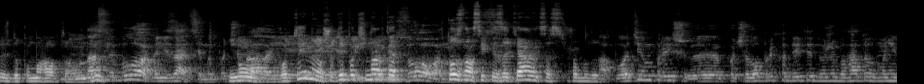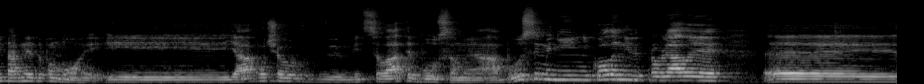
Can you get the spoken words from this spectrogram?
хтось допомагав там. Ну, у нас не було організації, ми починали. ну от іменно, що ти починав так, імпровізовано. хто з нас скільки затягнеться, що буде. А потім прийш... е, почало приходити дуже багато гуманітарної допомоги. І я почав відсилати бусами. А буси мені ніколи не відправляли е...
